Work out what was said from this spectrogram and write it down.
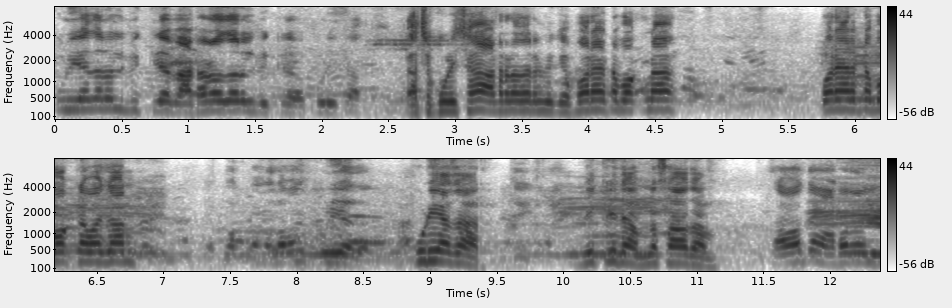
কুড়ি হাজার হলে বিক্রি হবে আঠারো হাজার হলে বিক্রি হবে কুড়ি সাত। আচ্ছা কুড়ি ছা আঠারো হাজার বিক্রি পরে একটা বকনা পরে আর একটা বকনা বাজান। আছে কুড়ি হাজার। কুড়ি হাজার। বিক্রি দাম না দাম? আঠারো হলে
